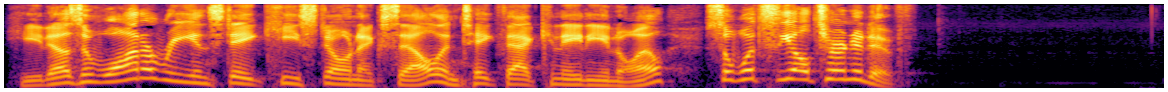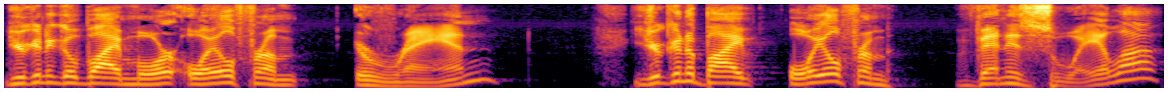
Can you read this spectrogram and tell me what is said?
He doesn't want to reinstate Keystone XL and take that Canadian oil. So what's the alternative? You're going to go buy more oil from Iran? You're going to buy oil from Venezuela?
